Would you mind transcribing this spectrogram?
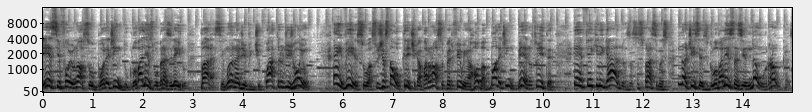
Esse foi o nosso Boletim do Globalismo Brasileiro para a semana de 24 de junho. Envie sua sugestão ou crítica para o nosso perfil em boletimb no Twitter e fique ligado nas nossas próximas notícias globalistas e não roucas.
